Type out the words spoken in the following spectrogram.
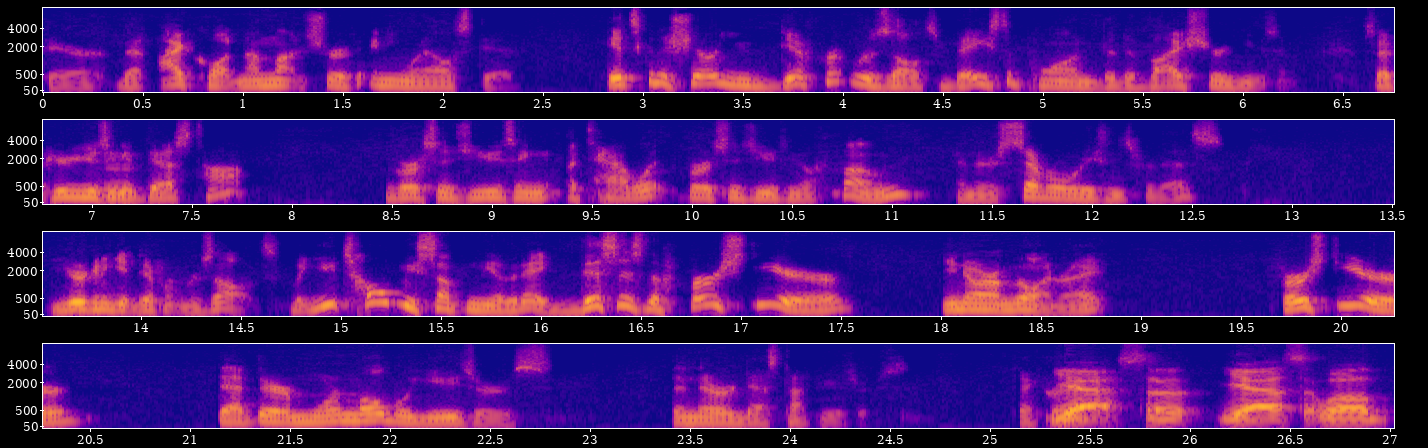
there that I caught, and I'm not sure if anyone else did. It's going to show you different results based upon the device you're using. So if you're using a mm-hmm. desktop versus using a tablet versus using a phone, and there's several reasons for this, you're going to get different results. But you told me something the other day. This is the first year, you know where I'm going, right? First year that there are more mobile users than there are desktop users. Is that correct? Yeah. So yeah. So well,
